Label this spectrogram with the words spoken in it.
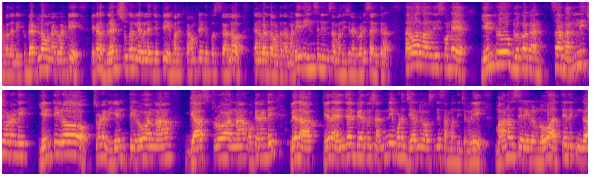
ఉంటదండి. బ్లడ్లో ఉన్నటువంటి ఇక్కడ బ్లడ్ షుగర్ లెవెల్ అని చెప్పి మనకి కాంపిటేటివ్ పుస్తకాల్లో కనబడతా ఉంటది అనమాట ఇది ఇన్సులిన్ సంబంధించినటువంటి చరిత్ర. తర్వాత మనం తీసుకుంటే ఎంట్రో గ్లూకోగాన్ సార్ మళ్ళీ చూడండి. ఎంటిరో చూడండి. ఎంటిరో అన్నా గ్యాస్ట్రో అన్నా ఓకేనండి? లేదా లేదా ఎంజైమ్ పేరుతో వచ్చిన అన్ని కూడా జీర్ణ వ్యవస్థకి సంబంధించినవి. మానవ శరీరంలో అత్యధికంగా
